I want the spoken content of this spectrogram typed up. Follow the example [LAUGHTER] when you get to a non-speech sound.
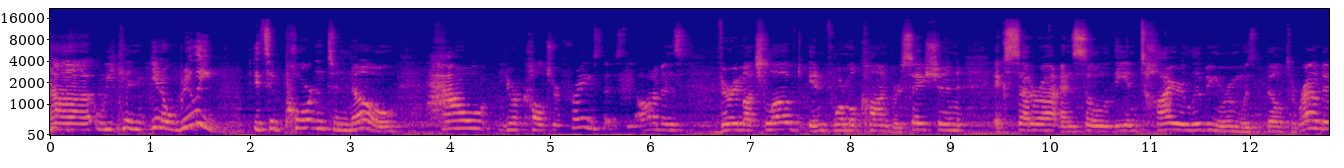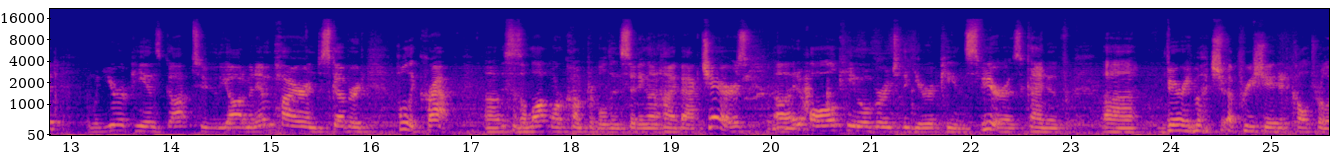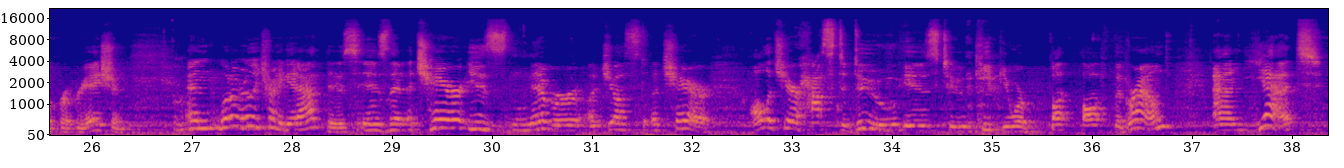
uh, we can, you know, really it's important to know how your culture frames this. The Ottomans very much loved informal conversation, etc., and so the entire living room was built around it. And when Europeans got to the Ottoman Empire and discovered, holy crap, uh, this is a lot more comfortable than sitting on high back chairs. Uh, it all came over into the European sphere as a kind of uh, very much appreciated cultural appropriation. And what I'm really trying to get at this is that a chair is never a just a chair. All a chair has to do is to keep your butt off the ground, and yet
